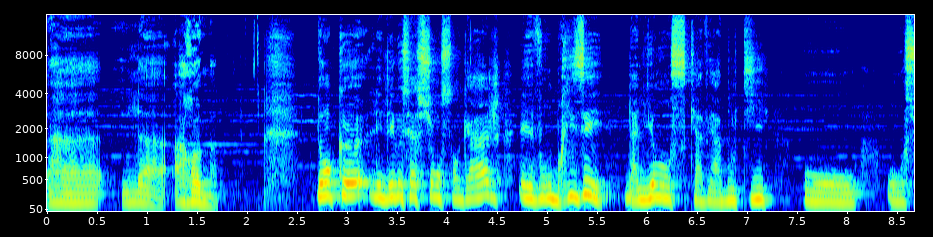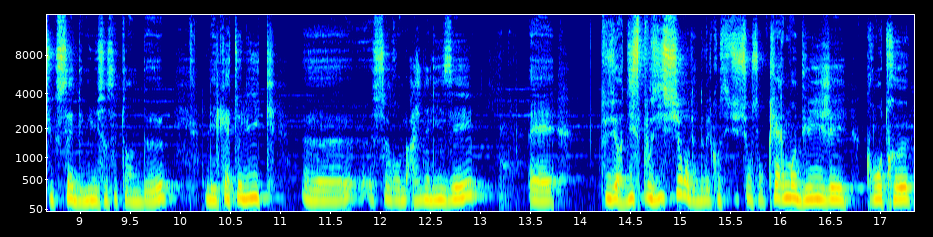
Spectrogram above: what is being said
à, Rome. Donc euh, les négociations s'engagent et vont briser l'alliance qui avait abouti au, succès de 1872. Les catholiques euh, seront marginalisés et plusieurs dispositions de la nouvelle constitution sont clairement dirigées contre eux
